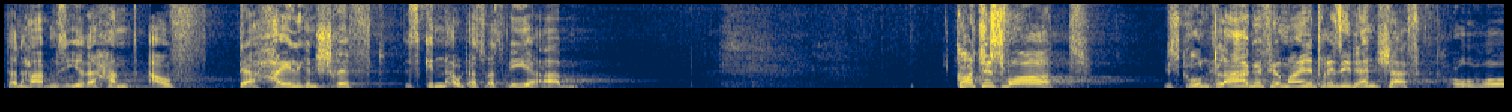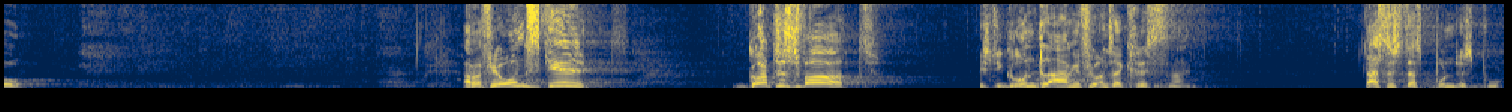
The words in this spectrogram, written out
Dann haben sie ihre Hand auf der Heiligen Schrift. Das ist genau das, was wir hier haben. Gottes Wort ist Grundlage für meine Präsidentschaft. Oh, oh. Aber für uns gilt, Gottes Wort ist die Grundlage für unser Christsein. Das ist das Bundesbuch.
